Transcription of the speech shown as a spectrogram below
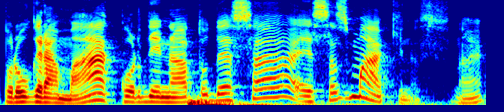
programar, coordenar todas essa, essas máquinas. Né?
